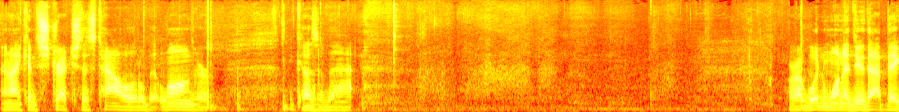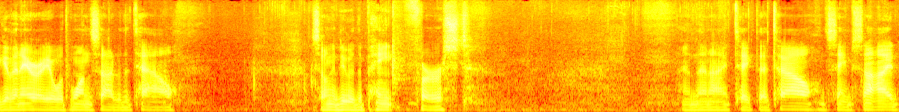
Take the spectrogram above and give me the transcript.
And I can stretch this towel a little bit longer because of that. Or I wouldn't want to do that big of an area with one side of the towel. So I'm going to do with the paint first. And then I take that towel on the same side,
